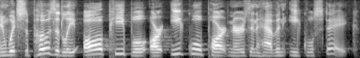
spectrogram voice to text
in which supposedly all people are equal partners and have an equal stake.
